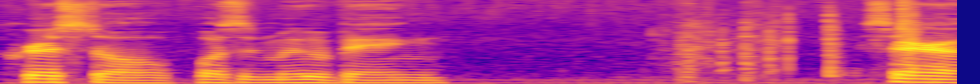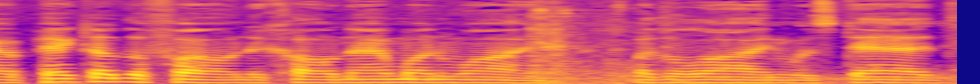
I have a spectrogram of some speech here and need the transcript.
Crystal wasn't moving. Sarah picked up the phone to call 911, but the line was dead.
